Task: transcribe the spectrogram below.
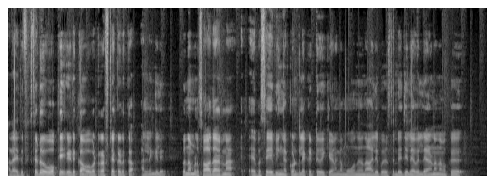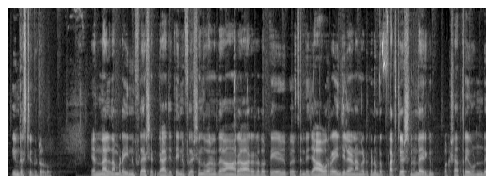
അതായത് ഫിക്സഡ് ഓക്കെ എടുക്കാം. ഓവർ ഡ്രാഫ്റ്റ് ഒക്കെ എടുക്കാം. അല്ലെങ്കിൽ ഇപ്പോൾ നമ്മൾ സാധാരണ ഇപ്പോൾ സേവിങ് അക്കൗണ്ടിലൊക്കെ ഇട്ട് വയ്ക്കുകയാണെങ്കിൽ മൂന്ന് നാല് പേഴ്സന്റേജ് ലെവലിലാണ് നമുക്ക് ഇൻട്രസ്റ്റ് കിട്ടുള്ളൂ. എന്നാൽ നമ്മുടെ ഇൻഫ്ലേഷൻ രാജ്യത്തെ ഇൻഫ്ലേഷൻ എന്ന് പറയുന്നത് ആറ് ആറര തൊട്ട് ഏഴ് പെർസെന്റേജ് ആ ഒരു റേഞ്ചിലാണ് അങ്ങോട്ട് ഇങ്ങോട്ടും ഫ്ലക്ച്വേഷൻ ഉണ്ടായിരിക്കും. പക്ഷെ അത്രയും ഉണ്ട്.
